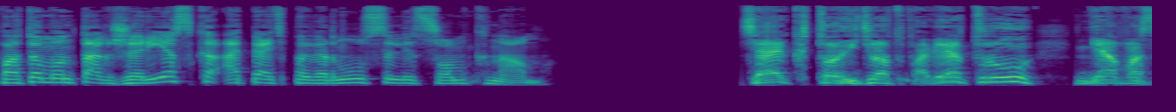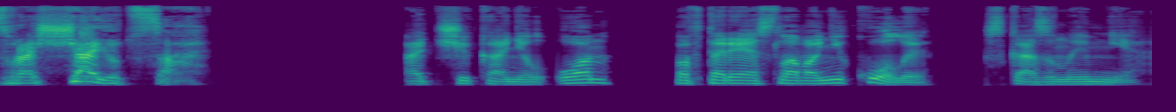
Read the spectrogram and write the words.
Потом он также резко опять повернулся лицом к нам. «Те, кто идет по ветру, не возвращаются!» Отчеканил он, повторяя слова Николы, сказанные мне.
